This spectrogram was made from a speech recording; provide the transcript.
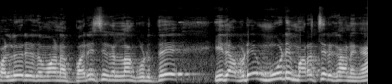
பல்வேறு விதமான பரிசுகள்லாம் கொடுத்து இதை அப்படியே மூடி மறைச்சிருக்கானுங்க.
